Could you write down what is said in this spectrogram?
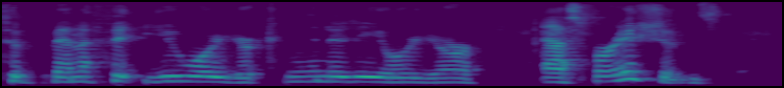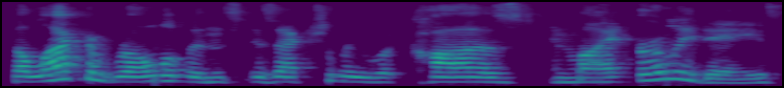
to benefit you or your community or your aspirations, the lack of relevance is actually what caused, in my early days,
